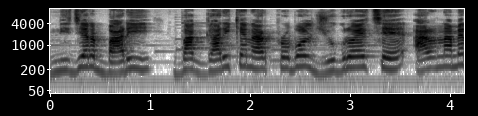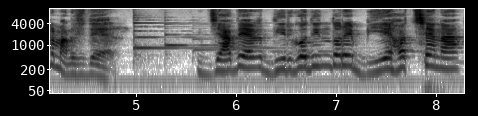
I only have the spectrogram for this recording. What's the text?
নিজের বাড়ি বা গাড়ি কেনার প্রবল যুগ রয়েছে আর নামের মানুষদের। যাদের দীর্ঘদিন ধরে বিয়ে হচ্ছে না,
